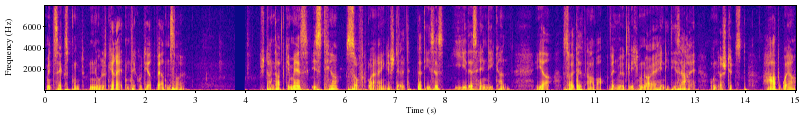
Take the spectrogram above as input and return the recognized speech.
mit 6.0 Geräten dekodiert werden soll. Standardgemäß ist hier Software eingestellt, da dieses jedes Handy kann. Ihr solltet aber, wenn möglich und euer Handy die Sache unterstützt, Hardware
